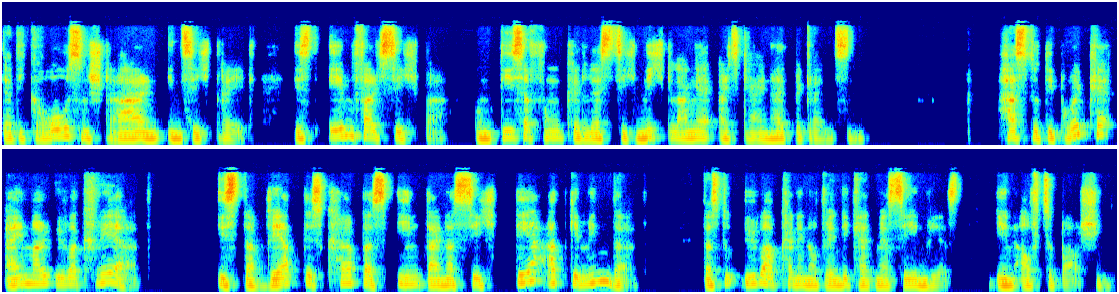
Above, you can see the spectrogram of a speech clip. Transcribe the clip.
der die großen Strahlen in sich trägt, ist ebenfalls sichtbar und dieser Funke lässt sich nicht lange als Kleinheit begrenzen. Hast du die Brücke einmal überquert, ist der Wert des Körpers in deiner Sicht derart gemindert, dass du überhaupt keine Notwendigkeit mehr sehen wirst, ihn aufzubauschen.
